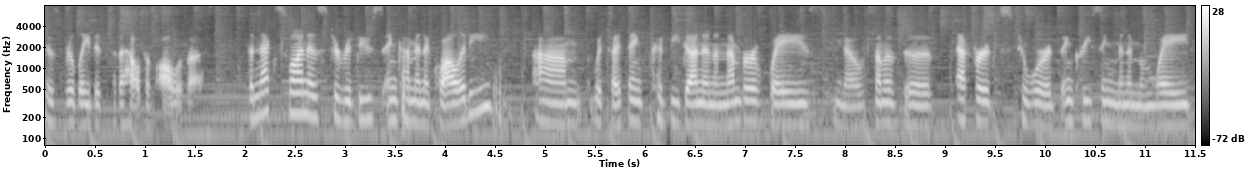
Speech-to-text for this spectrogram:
is related to the health of all of us. The next one is to reduce income inequality, um, which I think could be done in a number of ways. You know, some of the efforts towards increasing minimum wage.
